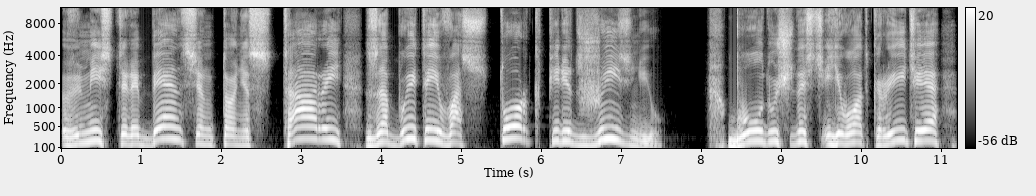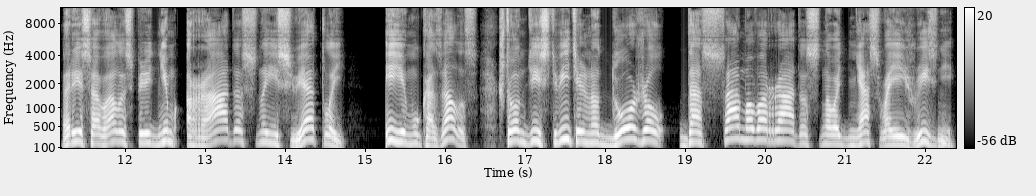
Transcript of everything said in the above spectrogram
в мистере Бенсингтоне старый забытый восторг перед жизнью. Будущность его открытия рисовалась перед ним радостной и светлой, и ему казалось, что он действительно дожил до самого радостного дня своей жизни —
